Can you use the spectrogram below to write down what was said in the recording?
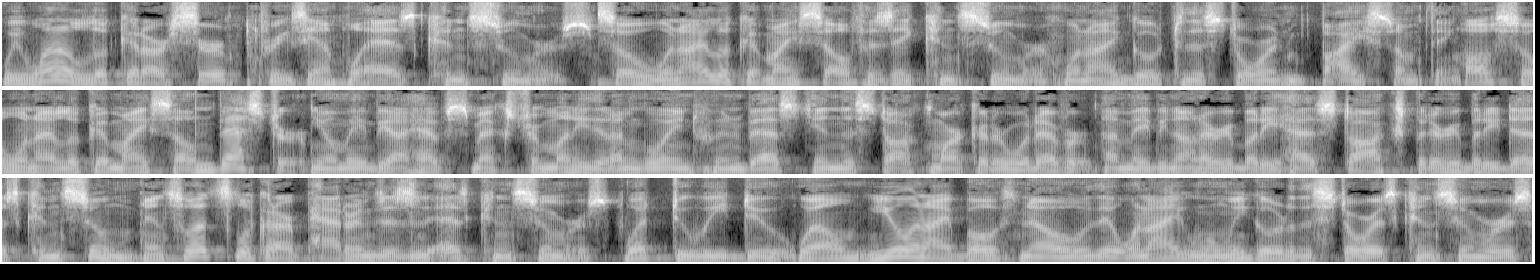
we want to look at our for example as consumers. So when I look at myself as a consumer, when I go to the store and buy something, also when I look at myself investor, you know maybe I have some extra money that I'm going to invest in the stock market or whatever. Uh, maybe not everybody everybody has stocks, but everybody does consume. And so let's look at our patterns as, as consumers. What do we do? Well, you and I both know that when I when we go to the store as consumers,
